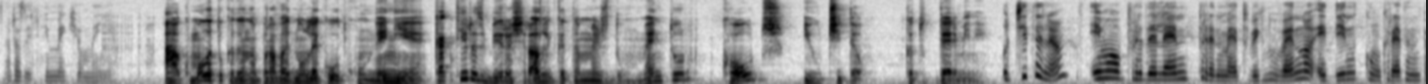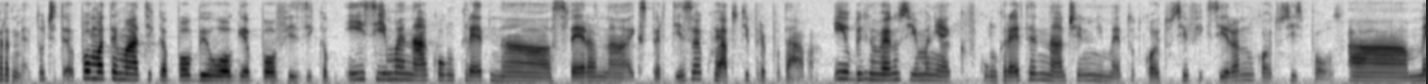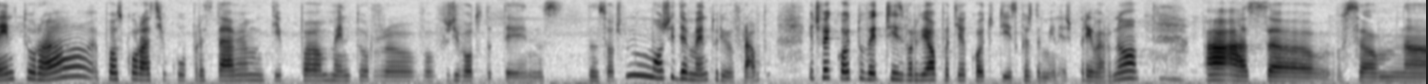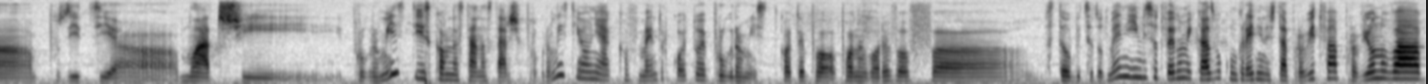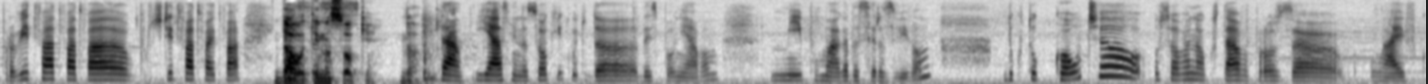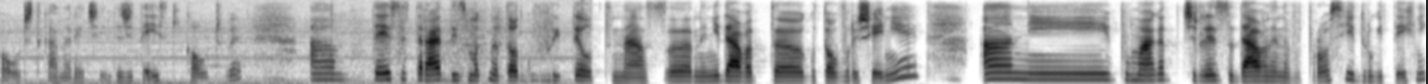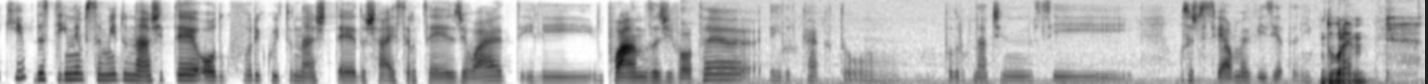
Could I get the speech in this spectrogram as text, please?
различни меки умения. А ако мога тук да направя едно леко отклонение, как ти разбираш разликата между ментор, коуч и учител като термини? Учителя има определен предмет, обикновено един конкретен предмет. Учител по математика, по биология, по физика и си има една конкретна сфера на експертиза, която ти преподава. И обикновено си има някакъв конкретен начин и метод, който си е фиксиран, който си използва. А ментора, по-скоро аз си го представям тип ментор в живота да те да насочва, но може и да е ментор и в работа. И човек, който вече е извървял пътя, който ти искаш да минеш. Примерно, а, аз а, съм на позиция младши програмист и искам да стана старши програмист. Имам някакъв ментор, който е програмист, който е по- по-нагоре в а, стълбицата от мен и ми съответно ми казва конкретни неща. Прави това, прави онова, прави това, това, това, прочети това, това и това. Дава ти с... насоки. Да. Да, ясни насоки, които да, да изпълнявам, ми помага да се развивам. Докато коуча, особено ако става въпрос за лайф коуч, така наречените житейски коучове, а, те се стараят да измъкнат отговорите от нас. Не ни дават а, готово решение, а ни помагат чрез задаване на въпроси и други техники да стигнем сами до нашите отговори, които нашите душа и сърце желаят или план за живота или както по друг начин си осъществяваме визията ни. Добре.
